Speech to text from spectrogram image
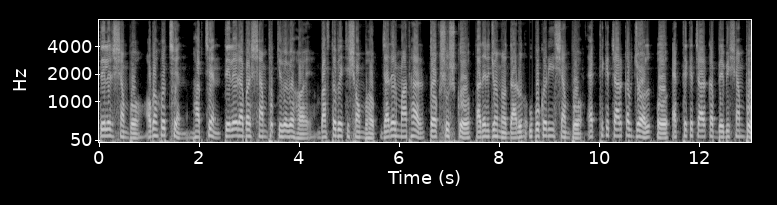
তেলের শ্যাম্পু। অবাক হচ্ছেন? ভাবছেন, তেলের আবার শ্যাম্পু কীভাবে হয়? বাস্তবে এটি সম্ভব। যাদের মাথার ত্বক শুষ্ক, তাদের জন্য দারুণ উপকারী শ্যাম্পু। এক থেকে চার কাপ জল ও এক থেকে চার কাপ বেবি শ্যাম্পু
